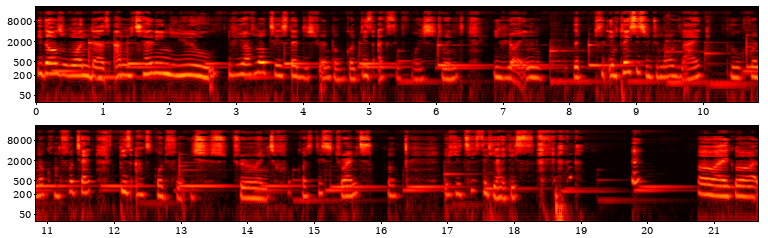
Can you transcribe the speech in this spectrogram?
He does wonders. I'm telling you, if you have not tasted the strength of God, please ask Him for His strength. If you are in the in places you do not like, you are not comforted, please ask God for His strength. Because this strength, hmm, if you taste it like this. Oh my god.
